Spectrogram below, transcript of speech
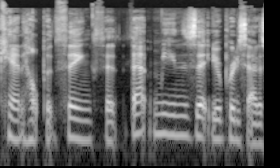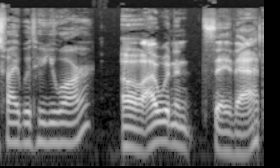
can't help but think that that means that you're pretty satisfied with who you are. Oh, I wouldn't say that.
